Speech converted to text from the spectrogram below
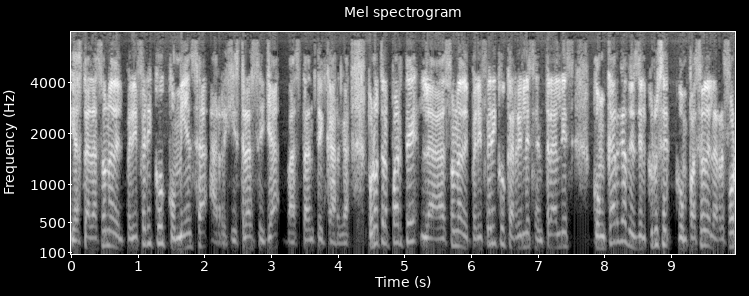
y hasta la zona del periférico comienza a registrarse ya bastante carga. Por otra parte, la zona de periférico, carriles centrales con carga desde el cruce con Paseo de la Reforma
